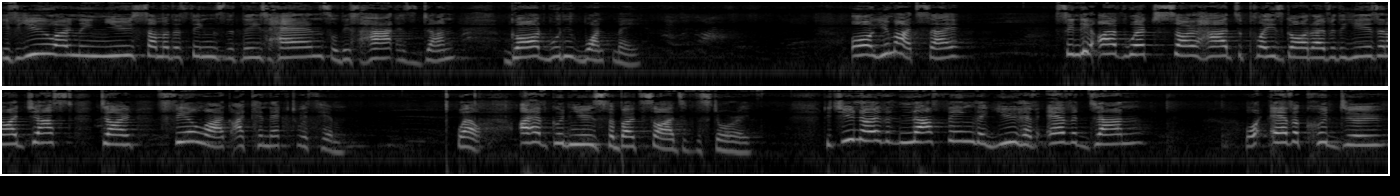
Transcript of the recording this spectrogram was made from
If you only knew some of the things that these hands or this heart has done, God wouldn't want me. Or you might say, Cindy, I've worked so hard to please God over the years and I just don't feel like I connect with Him. Well, I have good news for both sides of the story. Did you know that nothing that you have ever done or ever could do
